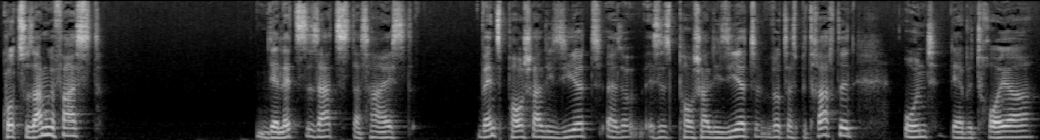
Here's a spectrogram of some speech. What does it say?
Kurz zusammengefasst, der letzte Satz, das heißt, wenn es pauschalisiert, also es ist pauschalisiert, wird das betrachtet und der Betreuer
